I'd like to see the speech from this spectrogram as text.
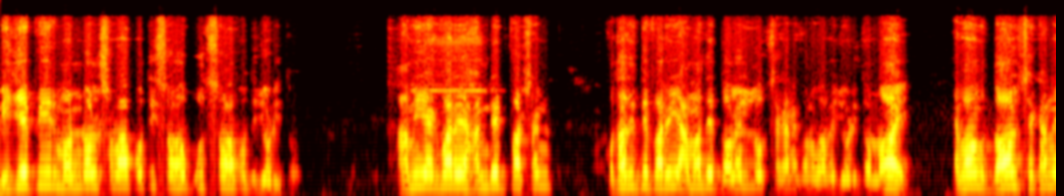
বিজেপির মন্ডল সভাপতি সহ বুথ সভাপতি জড়িত। আমি একবারে হান্ড্রেড পার্সেন্ট কথা দিতে পারি, আমাদের দলের লোক সেখানে কোনোভাবে জড়িত নয় এবং দল সেখানে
